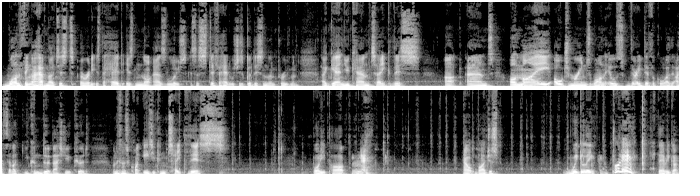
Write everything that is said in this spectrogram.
One thing I have noticed already is the head is not as loose. It's a stiffer head, which is good. This is an improvement. Again, you can take this up and on my Ultramarines one, it was very difficult. I, I said like you couldn't do it, but actually you could. On this one's quite easy. You can take this body part out by just wiggling, pulling. There we go.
